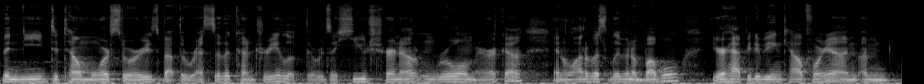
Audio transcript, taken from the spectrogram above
the need to tell more stories about the rest of the country. Look, there was a huge turnout in rural America, and a lot of us live in a bubble. You're happy to be in California. I'm, I'm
